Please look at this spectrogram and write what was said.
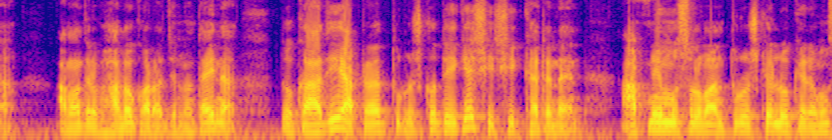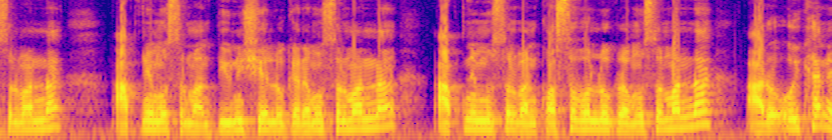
না, আমাদের ভালো করার জন্য, তাই না? তো কাজেই আপনারা তুরস্ক থেকে সেই শিক্ষাটা নেন। আপনি মুসলমান, তুরস্কের লোকেরা মুসলমান না, আপনি মুসলমান, তিউনিশিয়ার লোকেরা মুসলমান না, আপনি মুসলমান কস্তবর লোকরা মুসলমান না, আর ওইখানে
